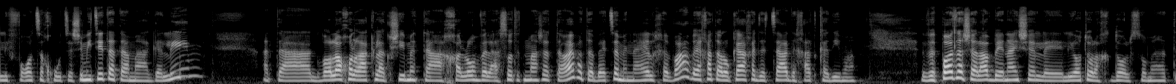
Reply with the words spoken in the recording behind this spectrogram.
לפרוץ החוצה, שמיצית את המעגלים, אתה כבר לא יכול רק להגשים את החלום ולעשות את מה שאתה אוהב, אתה בעצם מנהל חברה, ואיך אתה לוקח את זה צעד אחד קדימה. ופה זה השלב בעיניי של אה, להיות או לחדול. זאת אומרת,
